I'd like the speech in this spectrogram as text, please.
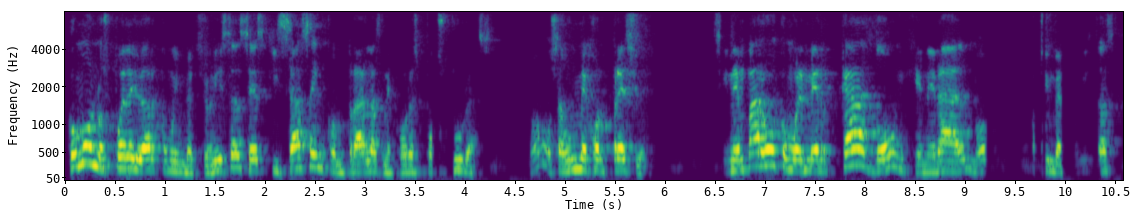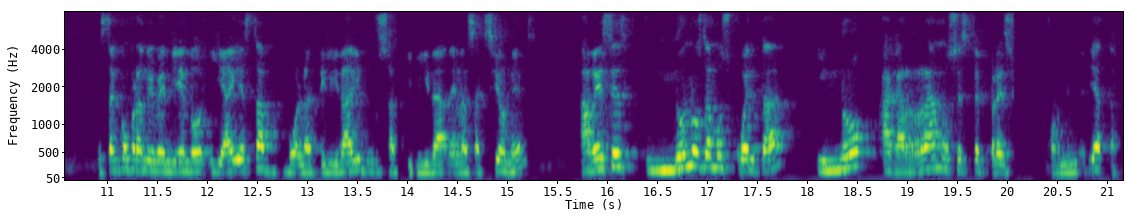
¿Cómo nos puede ayudar como inversionistas? Es quizás a encontrar las mejores posturas, ¿no? O sea, un mejor precio. Sin embargo, como el mercado en general, ¿no? Los inversionistas están comprando y vendiendo y hay esta volatilidad y bursatilidad en las acciones, a veces no nos damos cuenta y no agarramos este precio de forma inmediata.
